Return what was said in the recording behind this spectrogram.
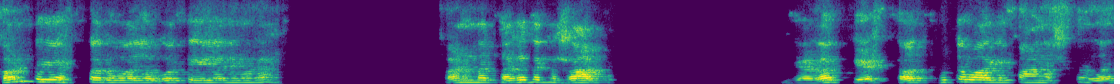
ಕಣ್ಣು ಎಷ್ಟು ಅರುವಲ್ಲ ಗೊತ್ತಿಲ್ಲ ನಿಮಗ? ಕಣ್ಣ ತೆಗೆದಕ್ಕೆ ಸಾಕು. ಜಗತ್ ಎಷ್ಟು ಅದ್ಭುತವಾಗಿ ಕಾಣಿಸ್ತದ.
